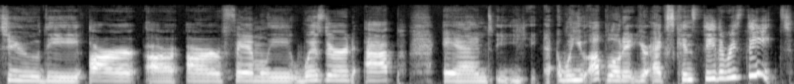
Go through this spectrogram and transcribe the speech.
to the our our our family wizard app and when you upload it your ex can see the receipt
